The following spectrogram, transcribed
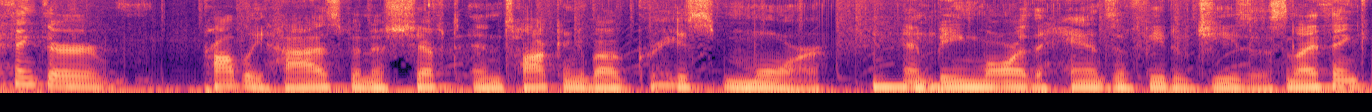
think there probably has been a shift in talking about grace more and mm-hmm. being more the hands and feet of Jesus. And I think,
